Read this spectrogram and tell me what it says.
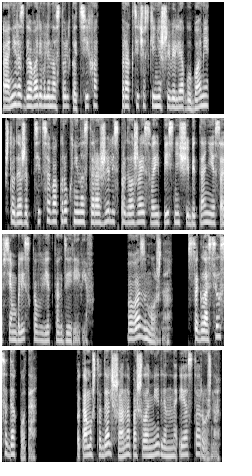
Они разговаривали настолько тихо, практически не шевеля губами, что даже птицы вокруг не насторожились, продолжая свои песни щебетания совсем близко в ветках деревьев. «Возможно», — согласился Дакота. Потому что дальше она пошла медленно и осторожно.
